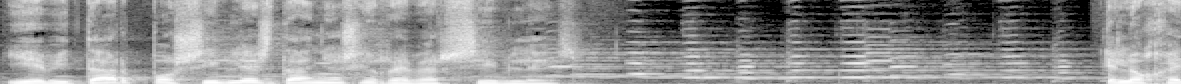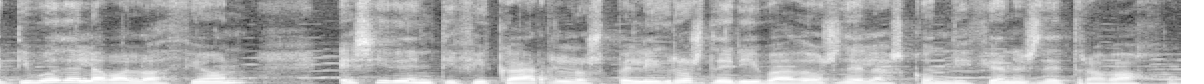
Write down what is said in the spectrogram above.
y evitar posibles daños irreversibles. El objetivo de la evaluación es identificar los peligros derivados de las condiciones de trabajo.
